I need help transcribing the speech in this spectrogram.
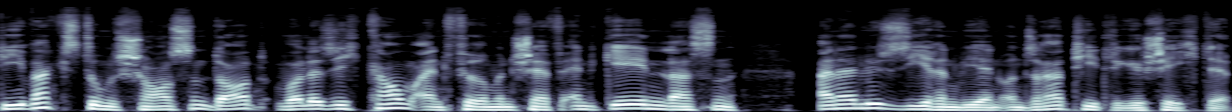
Die Wachstumschancen dort wolle sich kaum ein Firmenchef entgehen lassen, analysieren wir in unserer Titelgeschichte.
